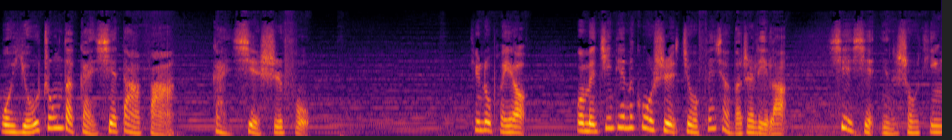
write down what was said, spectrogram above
我由衷的感谢大法，感谢师傅。听众朋友，我们今天的故事就分享到这里了，谢谢您的收听。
